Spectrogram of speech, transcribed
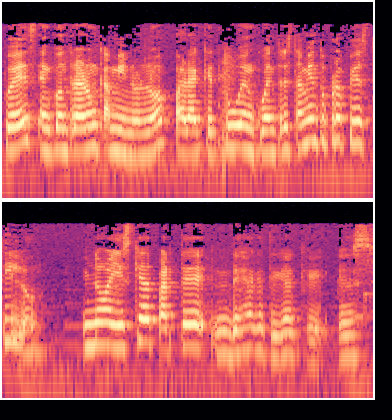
pues encontrar un camino, ¿no? Para que tú encuentres también tu propio estilo. No, y es que aparte, deja que te diga que es,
